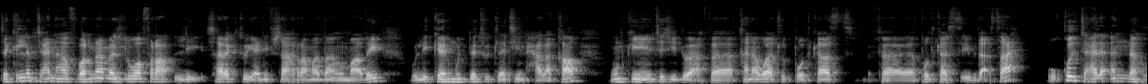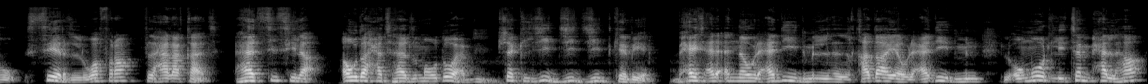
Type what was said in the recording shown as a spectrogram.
تكلمت عنها في برنامج الوفرة اللي شاركته يعني في شهر رمضان الماضي واللي كان مدته 30 حلقة. ممكن يعني تجدوها في قنوات البودكاست في بودكاست ابدأ صح. وقلت على أنه سر الوفرة في العلاقات. هذه السلسلة أوضحت هذا الموضوع بشكل جد جد جد كبير بحيث على أنه العديد من القضايا والعديد من الأمور اللي تم حلها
